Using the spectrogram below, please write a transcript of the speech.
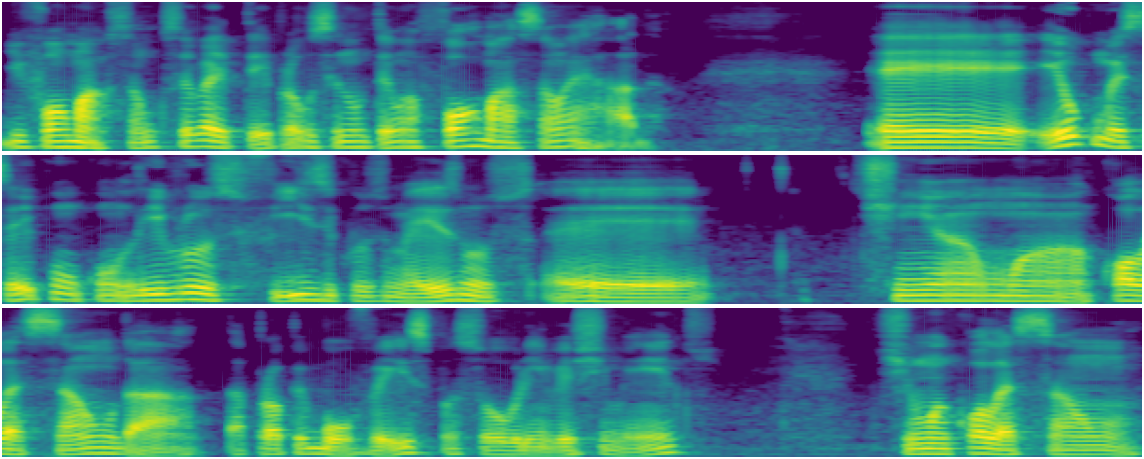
de formação que você vai ter para você não ter uma formação errada. É, eu comecei com, com livros físicos mesmos, é, tinha uma coleção da, da própria Bovespa sobre investimentos, tinha uma coleção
